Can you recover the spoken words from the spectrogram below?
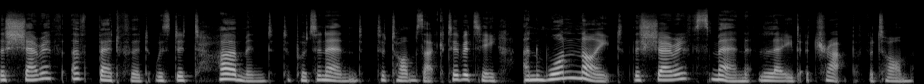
The Sheriff of Bedford was determined to put an end to Tom's activity, and one night the Sheriff's men laid a trap for Tom.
